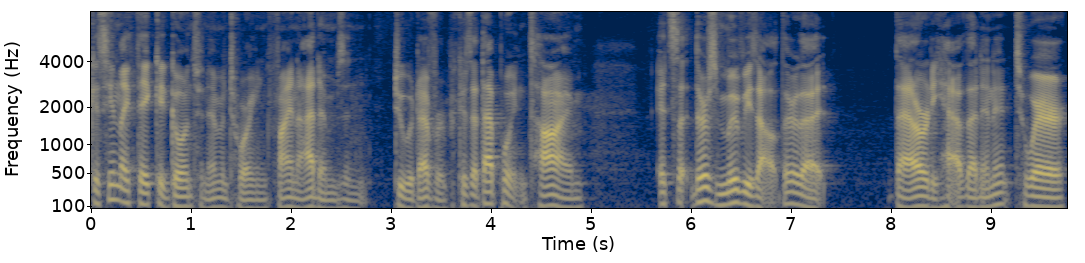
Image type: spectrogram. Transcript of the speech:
It seemed like they could go into an inventory and find items and do whatever. Because at that point in time, it's there's movies out there that that already have that in it, to where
